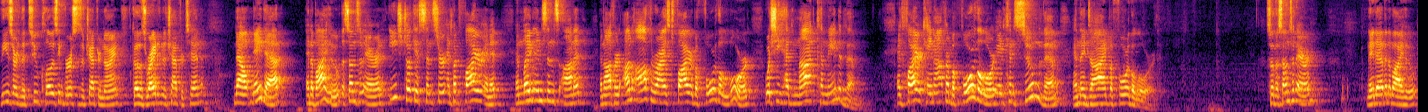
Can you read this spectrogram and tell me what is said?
these are the two closing verses of chapter 9, goes right into chapter 10. Now, Nadab and Abihu, the sons of Aaron, each took his censer and put fire in it and laid incense on it and offered unauthorized fire before the Lord, which he had not commanded them. And fire came out from before the Lord and consumed them, and they died before the Lord. So the sons of Aaron, Nadab and Abihu,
